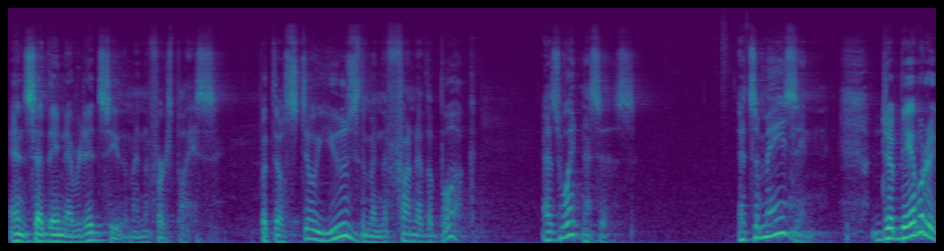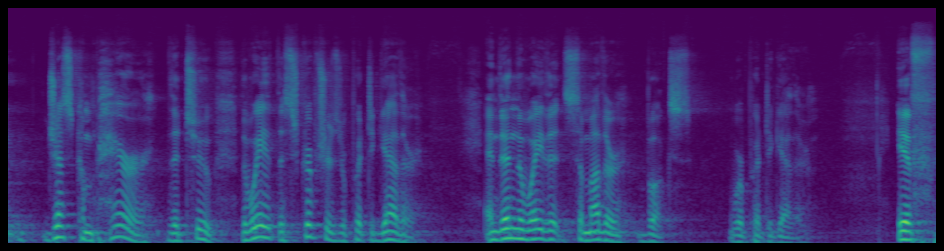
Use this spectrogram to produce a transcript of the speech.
and said they never did see them in the first place. But they'll still use them in the front of the book as witnesses. It's amazing. To be able to just compare the two, the way that the scriptures were put together, and then the way that some other books were put together. If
